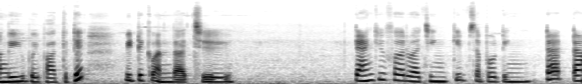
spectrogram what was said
அங்கேயும் போய் பார்த்துட்டு வீட்டுக்கு வந்தாச்சு. தேங்க்யூ ஃபார் வாட்சிங் கீப் சப்போர்ட்டிங் டாட்டா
